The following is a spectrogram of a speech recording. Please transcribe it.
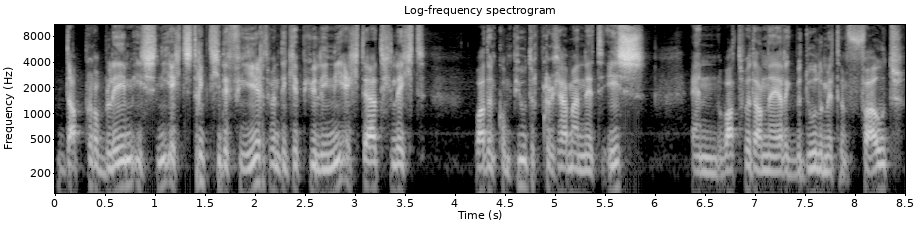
dat probleem is niet echt strikt gedefinieerd, want ik heb jullie niet echt uitgelegd wat een computerprogramma net is en wat we dan eigenlijk bedoelen met een fout.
